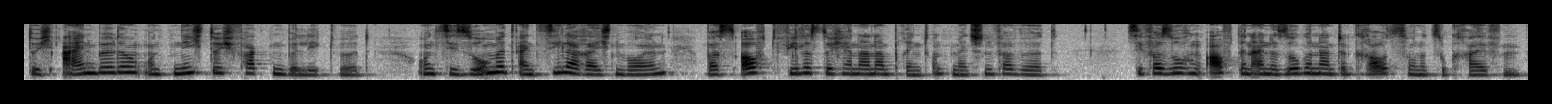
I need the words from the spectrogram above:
durch Einbildung und nicht durch Fakten belegt wird und sie somit ein Ziel erreichen wollen, was oft vieles durcheinander bringt und Menschen verwirrt. Sie versuchen oft in eine sogenannte Grauzone zu greifen.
